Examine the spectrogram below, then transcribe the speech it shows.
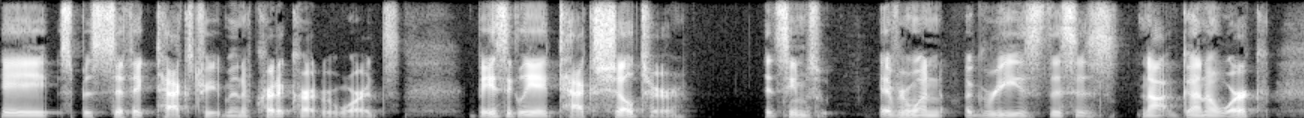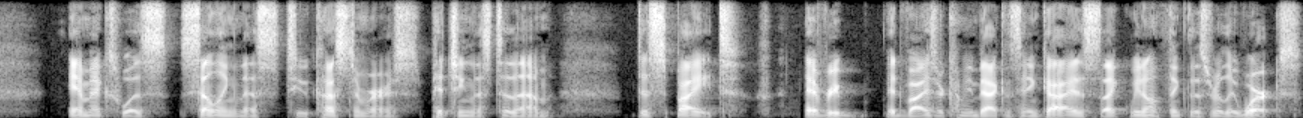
a specific tax treatment of credit card rewards, basically a tax shelter. It seems everyone agrees this is not going to work. Amex was selling this to customers, pitching this to them despite every advisor coming back and saying, guys, like, we don't think this really works.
